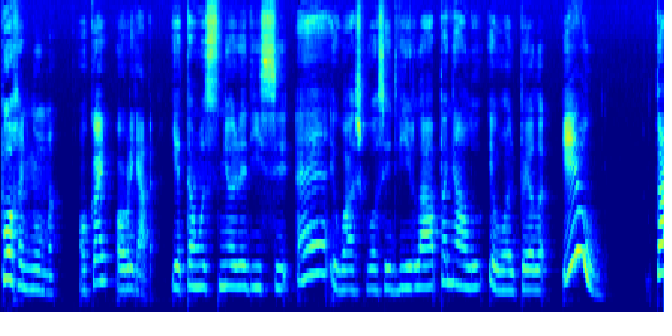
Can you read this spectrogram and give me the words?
porra nenhuma. Ok? Obrigada. E então a senhora disse: Ah, eu acho que você devia ir lá apanhá-lo. Eu olho para ela: Eu? Está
